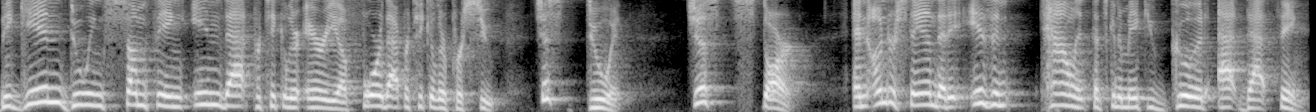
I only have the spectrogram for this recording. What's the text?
Begin doing something in that particular area for that particular pursuit. Just do it. Just start and understand that it isn't talent that's going to make you good at that thing.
